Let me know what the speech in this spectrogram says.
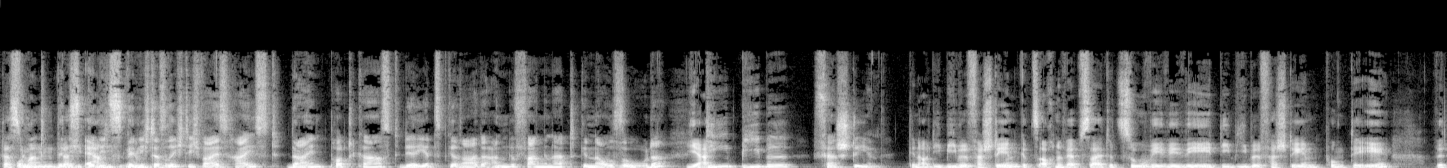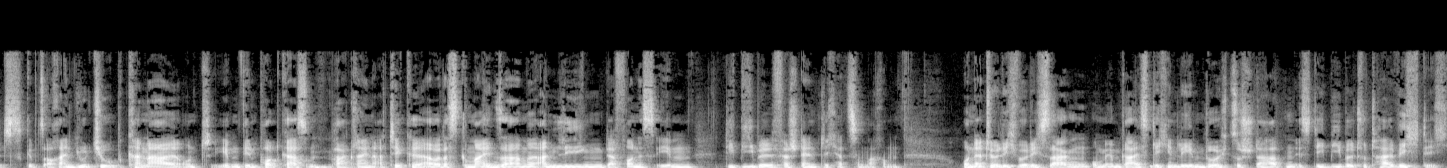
dass Und man wenn das ich, wenn, ernst ich, wenn nimmt. ich das richtig weiß, heißt dein Podcast, der jetzt gerade angefangen hat, genau so, oder? Ja. Die Bibel verstehen. Genau, die Bibel verstehen, gibt's auch eine Webseite zu, www.diebibelverstehen.de. Wird, gibt's auch einen YouTube-Kanal und eben den Podcast und ein paar kleine Artikel, aber das gemeinsame Anliegen davon ist eben, die Bibel verständlicher zu machen. Und natürlich würde ich sagen, um im geistlichen Leben durchzustarten, ist die Bibel total wichtig.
